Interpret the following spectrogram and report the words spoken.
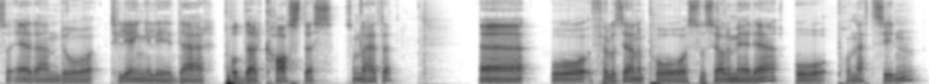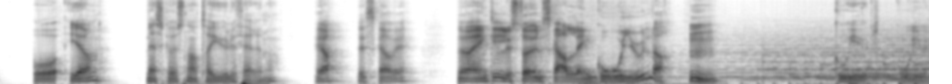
så er den da tilgjengelig der podder castes, som det heter. Eh, og følg oss gjerne på sosiale medier og på nettsiden. Og Jørn, vi skal jo snart ta juleferie nå. Ja, det skal vi. Nå har egentlig lyst til å ønske alle en god jul, da. Mm. God jul. God jul.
